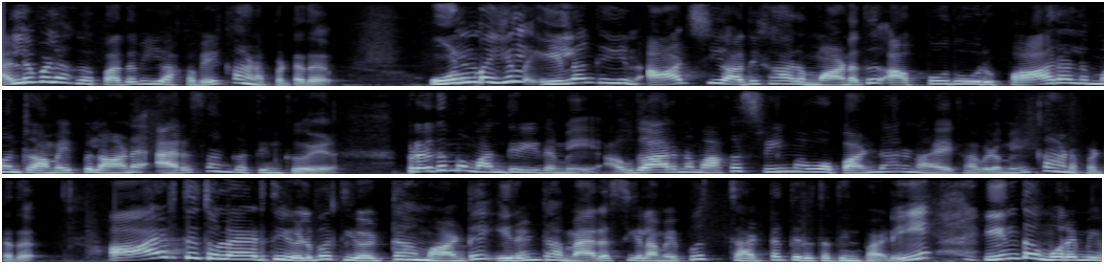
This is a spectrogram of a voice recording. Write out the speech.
அலுவலக பதவியாகவே காணப்பட்டது. உண்மையில் இலங்கையின் ஆட்சி அதிகாரமானது அப்போது ஒரு பாராளுமன்ற அமைப்பிலான அரசாங்கத்தின் கீழ். பிரதம மந்திரியிடமே உதாரணமாக ஸ்ரீமாவோ பண்டாரநாயகாவிடமே காணப்பட்டது. ஆயிரத்தி தொள்ளாயிரத்தி எழுபத்தி எட்டாம் ஆண்டு இரண்டாம் அரசியலமைப்பு சட்ட திருத்தத்தின்படி இந்த முறைமை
